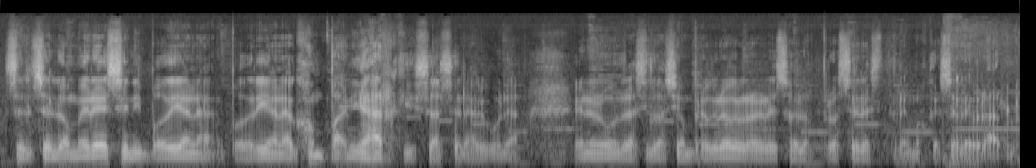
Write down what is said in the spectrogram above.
se, lo merecen y podrían, podrían acompañar quizás en alguna, en alguna situación, pero creo que el regreso de los próceres tenemos que celebrarlo.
